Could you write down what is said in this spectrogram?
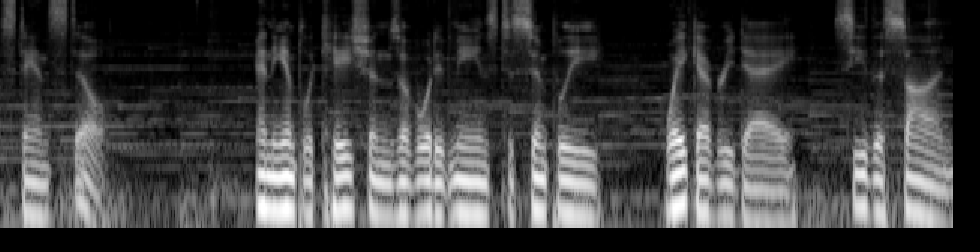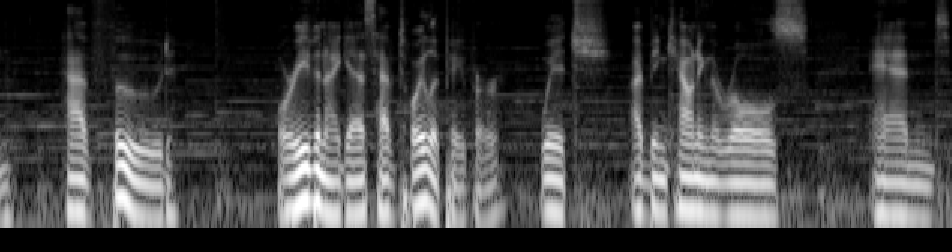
stand still and the implications of what it means to simply wake every day, see the sun, have food, or even, I guess, have toilet paper, which I've been counting the rolls and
